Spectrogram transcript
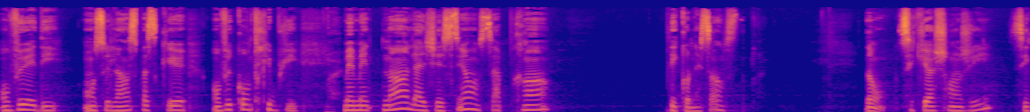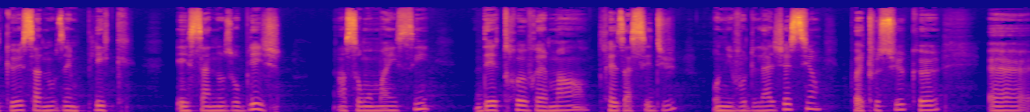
on veut aider. On se lance parce que on veut contribuer. Mais maintenant, la gestion, ça prend des connaissances. Donc, ce qui a changé, c'est que ça nous implique et ça nous oblige, en ce moment ici, d'être vraiment très assidus au niveau de la gestion pour être sûr que euh,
